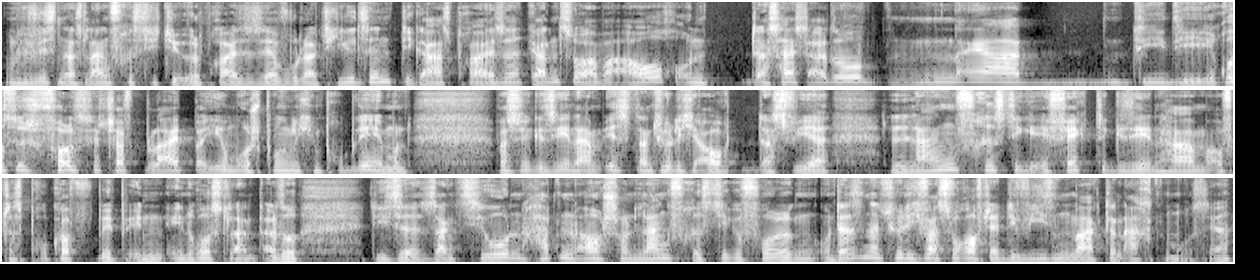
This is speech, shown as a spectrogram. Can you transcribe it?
Und wir wissen, dass langfristig die Ölpreise sehr volatil sind, die Gaspreise ganz so aber auch. Und das heißt also, naja, die, die russische Volkswirtschaft bleibt bei ihrem ursprünglichen Problem. Und was wir gesehen haben, ist natürlich auch, dass wir langfristige Effekte gesehen haben auf das Pro-Kopf-BIP in, in Russland. Also diese Sanktionen hatten auch schon langfristige Folgen. Und das ist natürlich was, worauf der Devisenmarkt dann achten muss. Ja?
